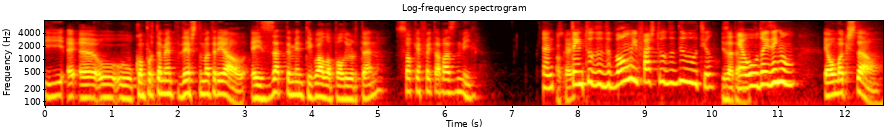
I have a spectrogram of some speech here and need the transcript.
e eh, o, o comportamento deste material é exatamente igual ao poliuretano, só que é feito à base de milho. Portanto, Ok. tem tudo de bom e faz tudo de útil. Exatamente. É o dois em um. É uma questão.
